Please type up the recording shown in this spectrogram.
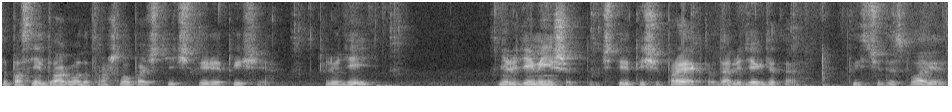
за последние два года прошло почти 4 тысячи людей, не, людей меньше, 4 тысячи проектов, да, людей где-то тысячи две с половиной.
